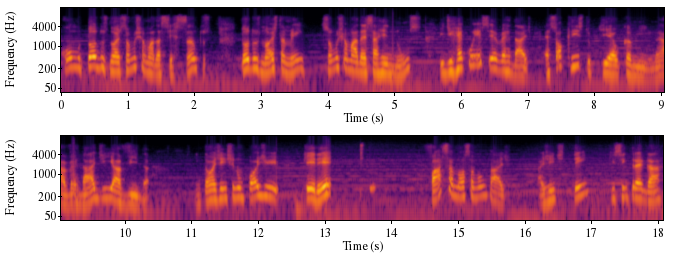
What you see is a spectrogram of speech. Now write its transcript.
como todos nós somos chamados a ser santos, todos nós também somos chamados a essa renúncia e de reconhecer a verdade. É só Cristo que é o caminho, né? A verdade e a vida. Então a gente não pode querer faça a nossa vontade. A gente tem que se entregar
